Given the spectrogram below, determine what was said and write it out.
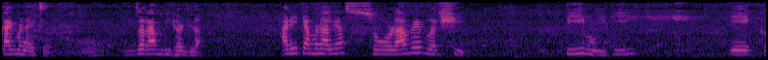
काय म्हणायचं जरा बिघडलं. आणि त्या म्हणाल्या सोळाव्या वर्षी ती मुलगी एक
